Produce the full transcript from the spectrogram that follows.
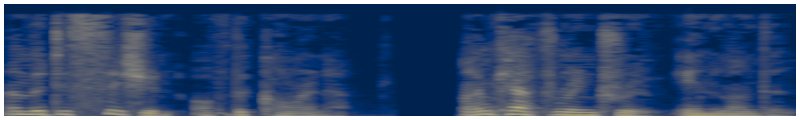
and the decision of the coroner. I'm Catherine Drew in London.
